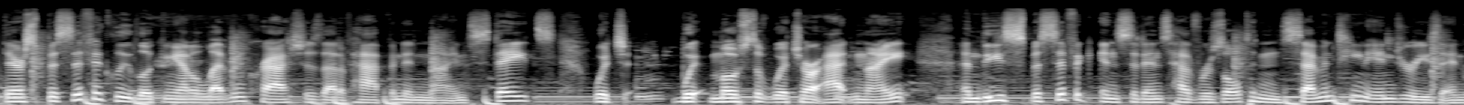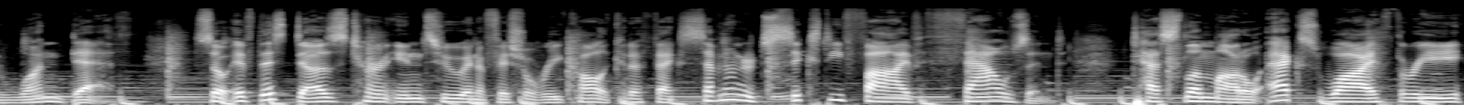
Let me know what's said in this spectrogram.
They're specifically looking at 11 crashes that have happened in 9 states, which most of which are at night, and these specific incidents have resulted in 17 injuries and 1 death. So if this does turn into an official recall, it could affect 765,000 Tesla Model X, Y, 3,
